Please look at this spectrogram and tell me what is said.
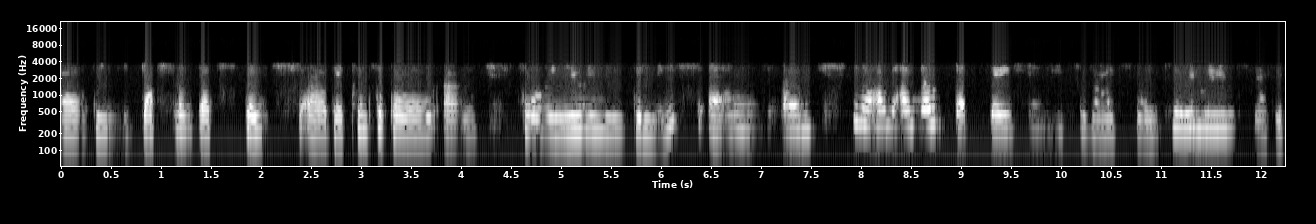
uh, the document that states uh, their principle um, for renewing the lease, and um, you know, I, I note that say it provides for employment, that it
